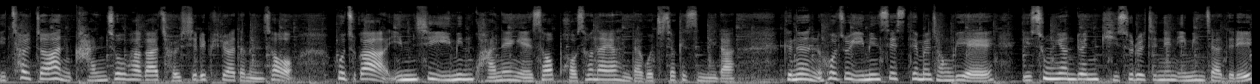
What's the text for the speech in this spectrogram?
이 철저한 간소화가 절실히 필요하다면서 호주가 임시 이민 관행에서 벗어나야 한다고 지적했습니다. 그는 호주 이민 시스템을 정비해 이 숙련된 기술을 지닌 이민자들이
